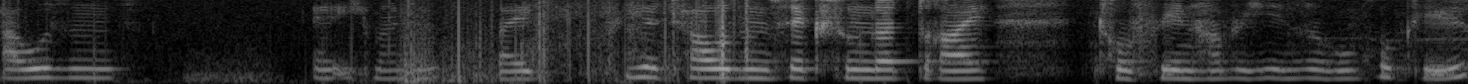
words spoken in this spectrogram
1000 äh, ich meine, bei 4603 Trophäen habe ich ihn so hoch. Okay.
